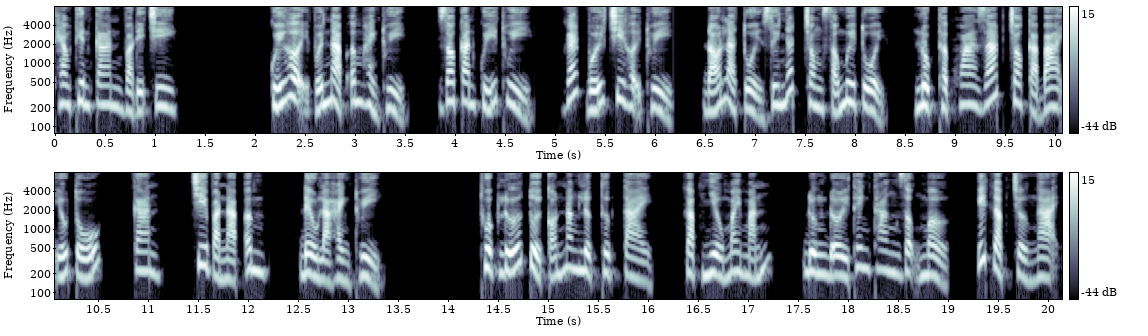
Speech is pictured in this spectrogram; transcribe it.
theo thiên can và địa chi. Quý Hợi với nạp âm hành thủy, do can quý thủy ghép với chi hợi thủy, đó là tuổi duy nhất trong 60 tuổi. Lục thập hoa giáp cho cả ba yếu tố can, chi và nạp âm đều là hành thủy. Thuộc lứa tuổi có năng lực thực tài, gặp nhiều may mắn, đường đời thanh thang rộng mở, ít gặp trở ngại,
